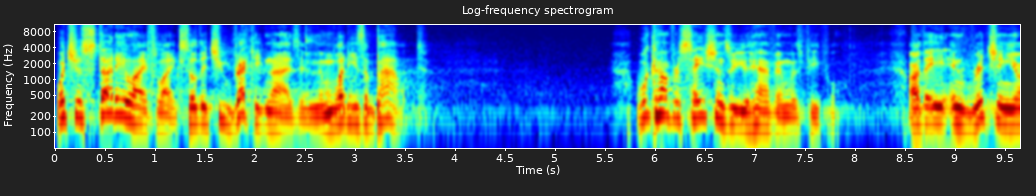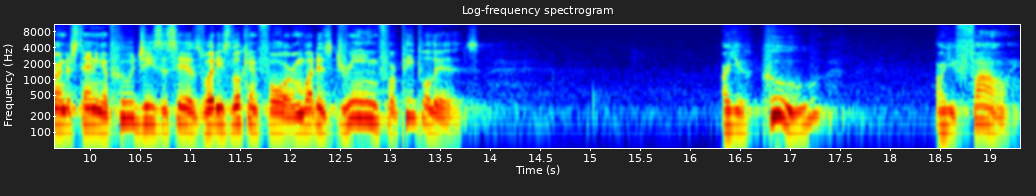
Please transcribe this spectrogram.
What's your study life like so that you recognize him and what he's about? What conversations are you having with people? Are they enriching your understanding of who Jesus is, what he's looking for, and what his dream for people is? Are you who are you following?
